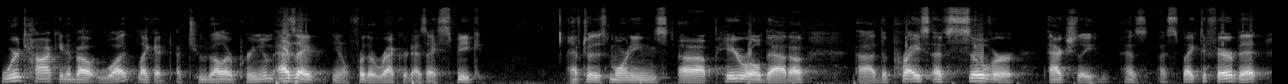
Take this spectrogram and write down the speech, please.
we're talking about what like a, a two dollar premium. As I you know for the record, as I speak, after this morning's uh, payroll data, uh, the price of silver actually has spiked a fair bit,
